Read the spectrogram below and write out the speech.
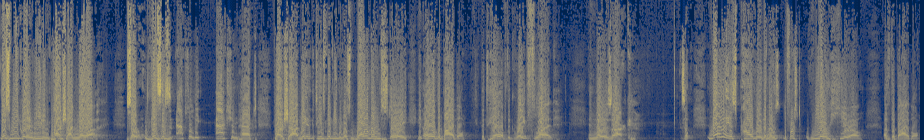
This week we are reading Parshat Noah. So this is an absolutely action-packed parsha. It contains maybe the most well-known story in all of the Bible, the tale of the great flood and Noah's Ark. So Noah is probably the most, the first real hero of the Bible,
